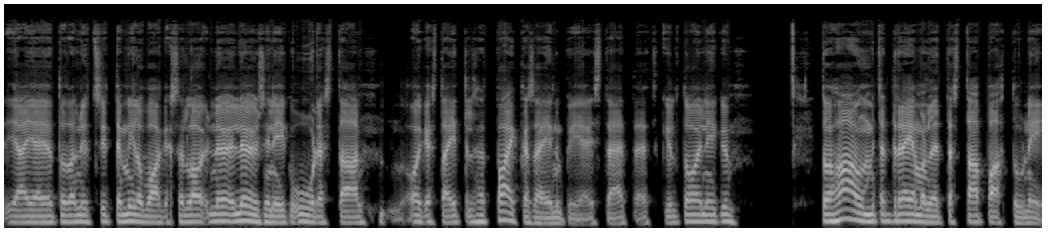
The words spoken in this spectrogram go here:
Ja, ja, ja tota, nyt sitten Milwaukeessa lö, löysi niinku uudestaan oikeastaan itsellensä paikkansa NBAstä. Että, että kyllä toi, niinku, toi haamu, mitä Draymondille tässä tapahtuu, niin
